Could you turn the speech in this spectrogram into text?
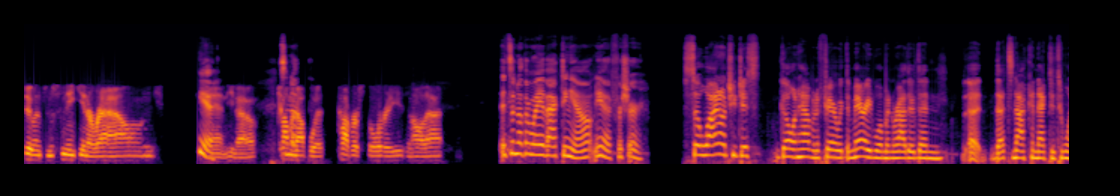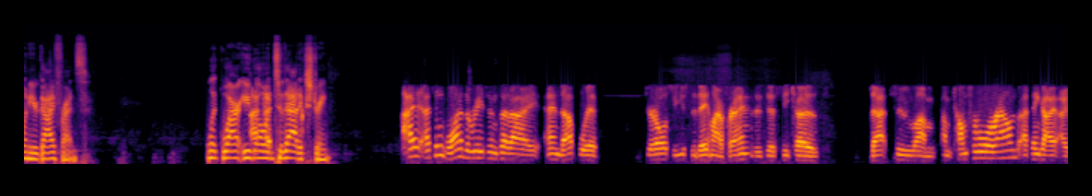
doing some sneaking around Yeah, and, you know, coming not- up with cover stories and all that. it's another way of acting out. Yeah, for sure. So why don't you just go and have an affair with the married woman rather than uh, that's not connected to one of your guy friends? Like, why aren't you I- going I- to that extreme? I, I think one of the reasons that I end up with girls who used to date my friends is just because that's who um, I'm comfortable around. I think I, I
